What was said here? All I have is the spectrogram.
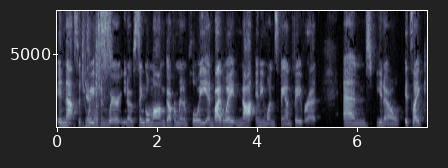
in that situation yes. where, you know, single mom, government employee. And by the way, not anyone's fan favorite. And, you know, it's like,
